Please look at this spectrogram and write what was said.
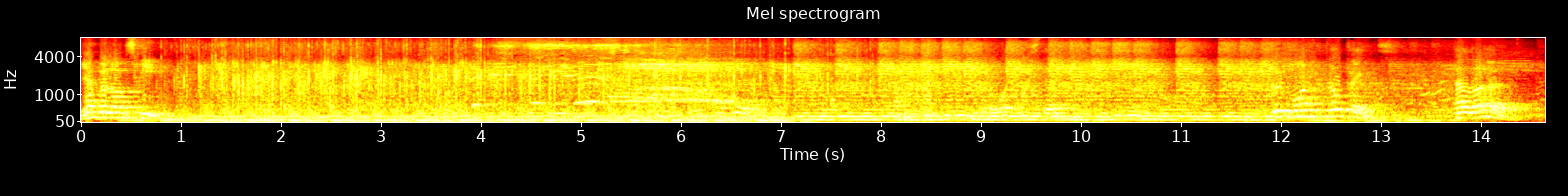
Jankulovski. Good morning, Philippines. Hello.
